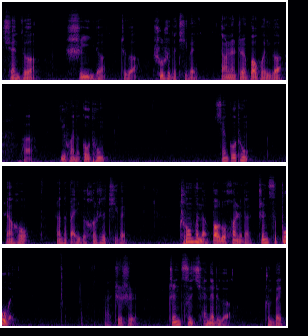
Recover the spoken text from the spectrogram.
选择适宜的这个舒适的体位。当然，这包括一个呃医患的沟通，先沟通，然后让他摆一个合适的体位，充分的暴露患者的针刺部位。哎，这是针刺前的这个准备。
